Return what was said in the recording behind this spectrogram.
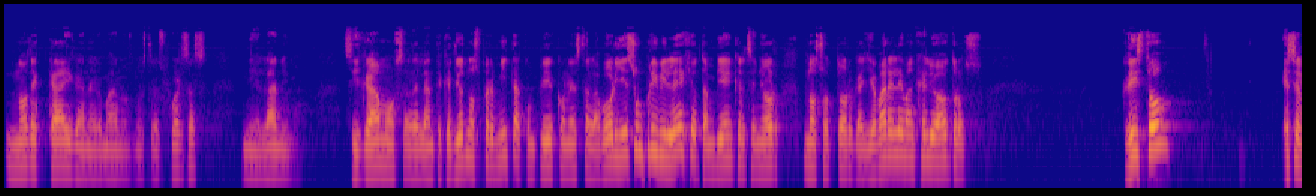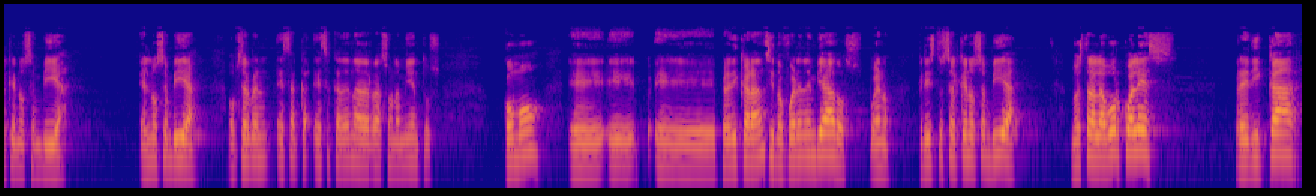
no decaigan, hermanos, nuestras fuerzas ni el ánimo. Sigamos adelante, que Dios nos permita cumplir con esta labor y es un privilegio también que el Señor nos otorga, llevar el Evangelio a otros. Cristo es el que nos envía, Él nos envía. Observen esa, cadena de razonamientos. ¿Cómo eh, eh, eh, predicarán si no fueren enviados? Bueno, Cristo es el que nos envía. Nuestra labor, ¿cuál es? Predicar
